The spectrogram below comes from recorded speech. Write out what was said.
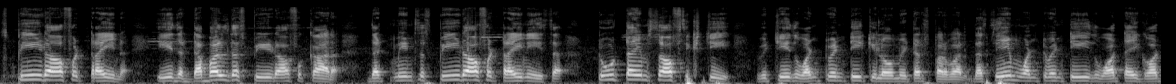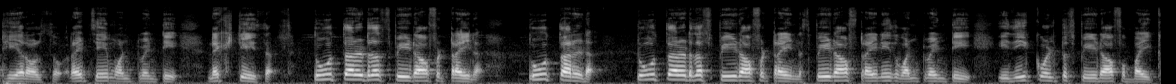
speed of a train is double the speed of a car. That means the speed of a train is 2 times of 60 which is 120 kilometers per hour. The same 120 is what i got here also. Right same 120 next is two third the speed of train two third two third the speed of a train. Speed of train is 120 is equal to speed of a bike.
